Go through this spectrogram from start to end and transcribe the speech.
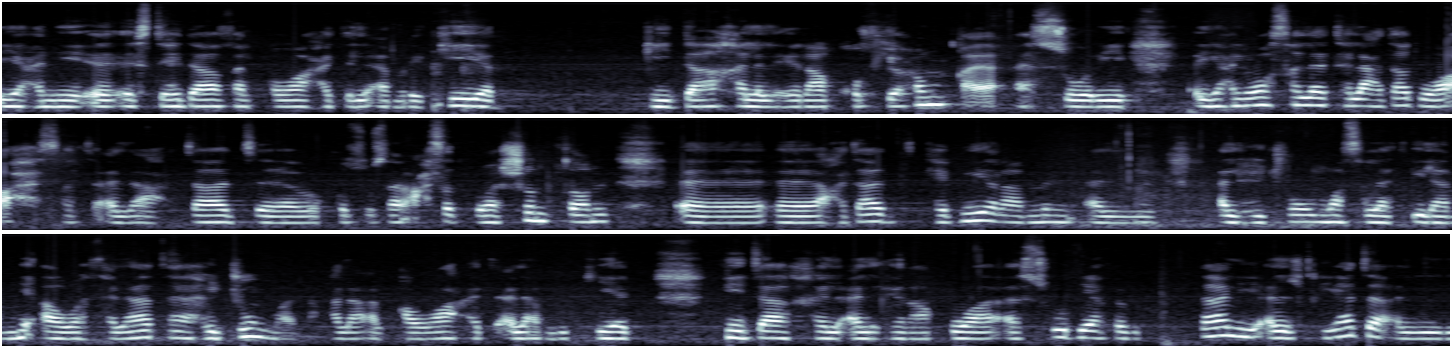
يعني استهداف القواعد الأمريكية. في داخل العراق وفي عمق السوري. يعني وصلت الأعداد وأحصت الأعداد خصوصا أحصت واشنطن أعداد كبيرة من الهجوم. وصلت إلى 103 هجوما على القواعد الأمريكية في داخل العراق وسوريا. بالتالي القيادة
